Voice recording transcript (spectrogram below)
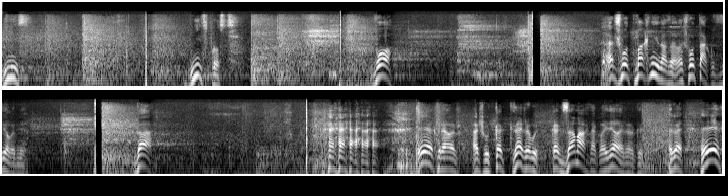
Вниз. Вниз просто. Во! Аж вот махни назад, аж вот так вот сделай мне. Да. Эх, прям аж, аж вот как, знаешь, как замах такой делаешь. Такой, эх,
